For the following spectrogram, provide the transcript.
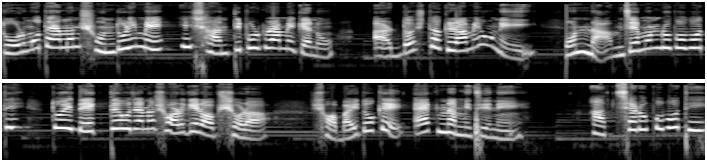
তোর মতো এমন সুন্দরী মেয়ে এই শান্তিপুর গ্রামে কেন? আট দশটা গ্রামেও নেই। ওর নাম যেমন রূপবতী তুই দেখতেও যেন স্বর্গের অপ্সরা। সবাই তোকে এক নামে চেনে। আচ্ছা রূপবতী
